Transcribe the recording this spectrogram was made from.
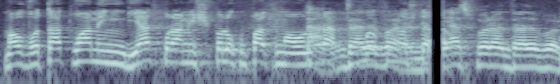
M-au votat oameni în diaspora, am ieșit pe locul 4, m-au da, onorat. Da, într-adevăr, în diaspora, într-adevăr.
